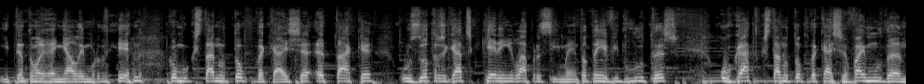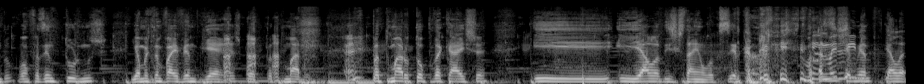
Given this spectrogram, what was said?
e tentam arranhá-la e morder, como o que está no topo da caixa ataca os outros gatos que querem ir lá para cima. Então tem havido lutas. O gato que está no topo da caixa vai mudando, vão fazendo turnos e ao mesmo tempo vai havendo guerras para, para tomar, para tomar o topo da caixa. E, e ela diz que está a enlouquecer com isto, basicamente, porque ela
